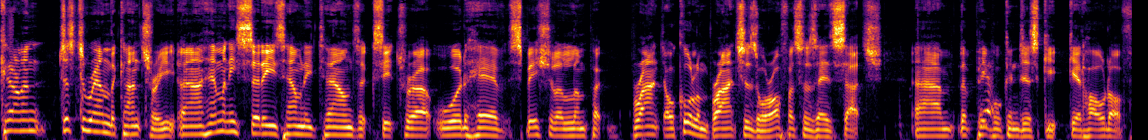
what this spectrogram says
Carolyn, just around the country, uh, how many cities, how many towns, etc., would have Special Olympic branch? I'll call them branches or offices as such um, that people yeah. can just get, get hold of.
